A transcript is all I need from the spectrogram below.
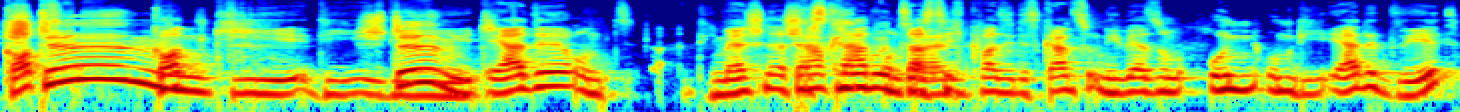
Gott, Stimmt. Gott die, die, Stimmt. die Erde und die Menschen erschaffen hat und dass sein. sich quasi das ganze Universum um, um die Erde dreht.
